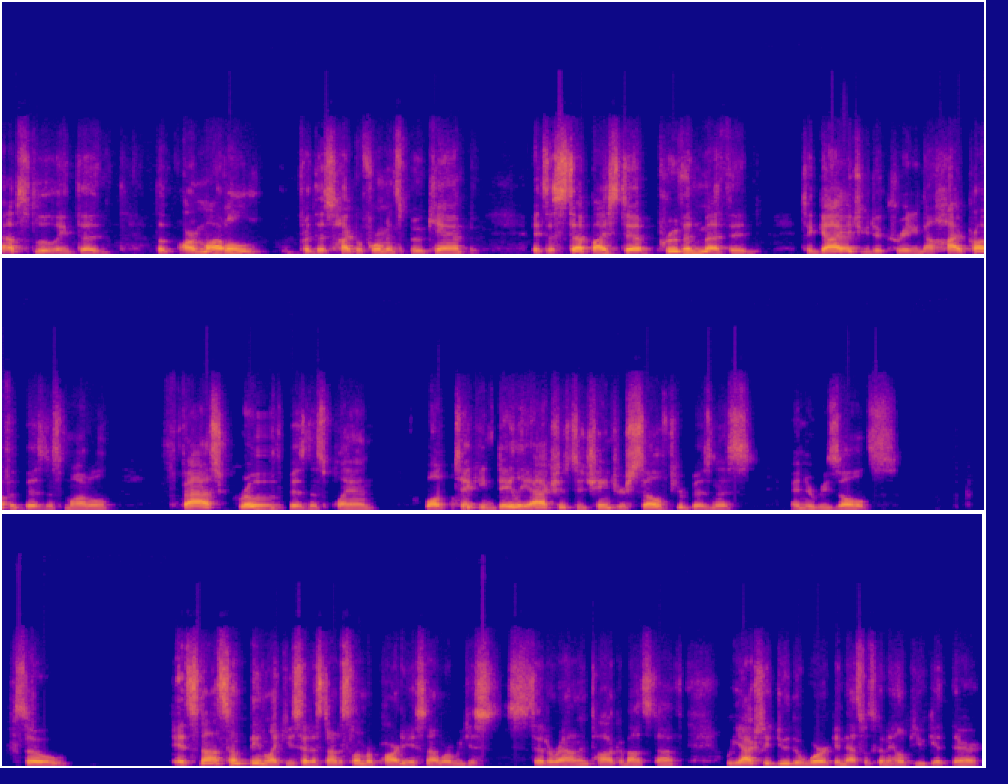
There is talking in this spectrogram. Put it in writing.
Absolutely. The, the our model for this high performance boot camp, it's a step by step proven method to guide you to creating a high profit business model, fast growth business plan, while taking daily actions to change yourself, your business, and your results. So it's not something like you said, it's not a slumber party. It's not where we just sit around and talk about stuff. We actually do the work, and that's what's going to help you get there.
